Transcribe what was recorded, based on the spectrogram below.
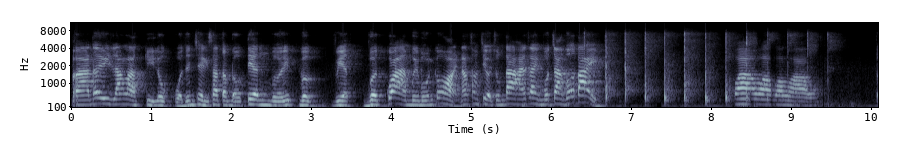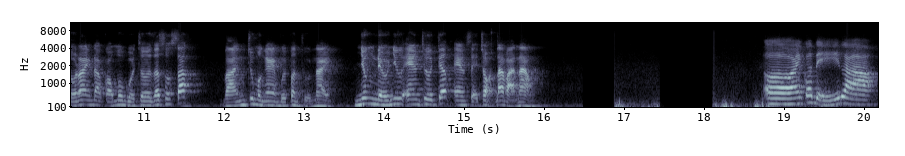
Và đây đang là kỷ lục của chương trình sa tập đầu tiên với vực Việt vượt qua 14 câu hỏi 500 triệu chúng ta hãy dành một tràng vỗ tay. Wow wow wow wow. Tuấn Anh đã có một cuộc chơi rất xuất sắc và anh chúc mừng em với phần thử này. Nhưng nếu như em chơi tiếp em sẽ chọn đáp án nào? Ờ, anh có để ý là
